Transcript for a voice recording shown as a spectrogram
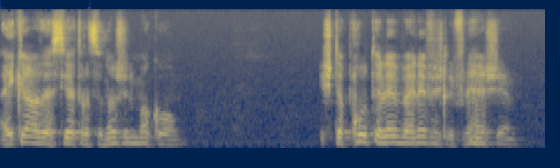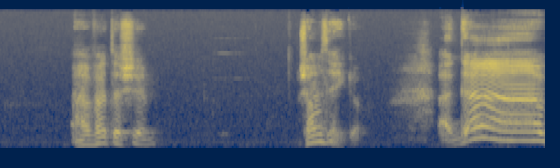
העיקר זה עשיית רצונו של מקום, השתפכות הלב והנפש לפני השם, אהבת השם, שם זה העיקר. אגב,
